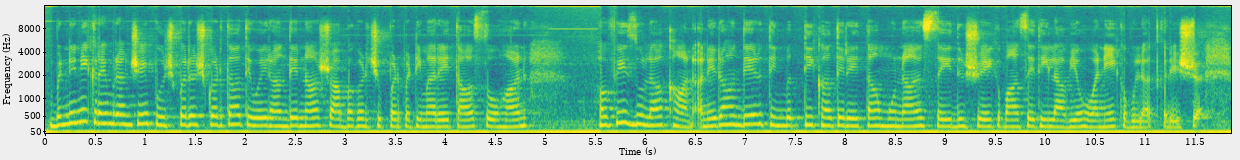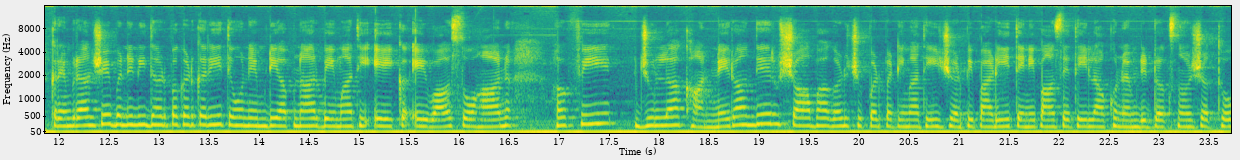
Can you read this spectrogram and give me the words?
બંનેની ક્રાઇમ બ્રાન્ચે પૂછપરછ કરતા તેઓએ રાંદેરના શાહબગડ ઝુંપડપટ્ટીમાં રહેતા સોહાન હફીઝુલ્લા ખાન અને રાંદેર તિનબત્તી ખાતે રહેતા મુના સૈદ શેખ પાસેથી લાવ્યો હોવાની કબૂલાત કરી છે. ક્રાઇમ બ્રાન્ચે બંનેની ધરપકડ કરી, તેઓને એમડી આપનાર બેમાંથી એક એવા સોહાન હફીઝુલ્લા ખાનને રાંદેર શાહભાગળ ઝુંપડપટ્ટીમાંથી ઝડપી પાડી, તેની પાસેથી લાખોનો એમડી ડ્રગ્સનો જથ્થો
